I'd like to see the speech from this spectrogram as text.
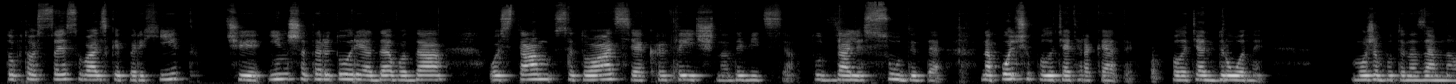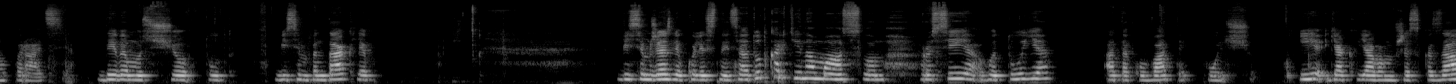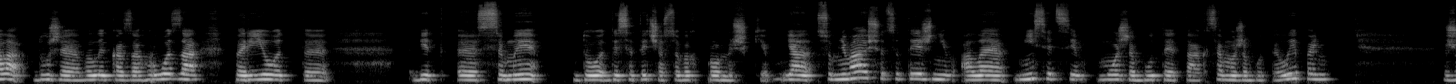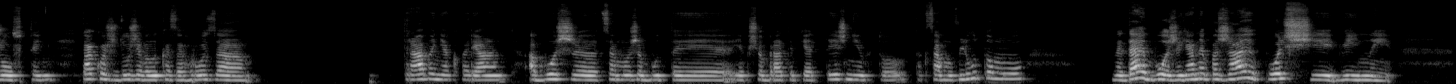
тобто ось цей сувальський перехід, чи інша територія, де вода, ось там ситуація критична. Дивіться, тут далі суд іде. На Польщу полетять ракети, полетять дрони може бути наземна операція. Дивимось, що тут 8 пентаклів, 8 жезлів колісниця. А тут картина маслом. Росія готує атакувати Польщу. І, як я вам вже сказала, дуже велика загроза період е, від е, 7 до 10 часових проміжків. Я сумніваюся, що це тижнів, але місяців може бути так. Це може бути липень, жовтень. Також дуже велика загроза травень як варіант. Або ж це може бути, якщо брати 5 тижнів, то так само в лютому. Не дай Боже, я не бажаю Польщі війни.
